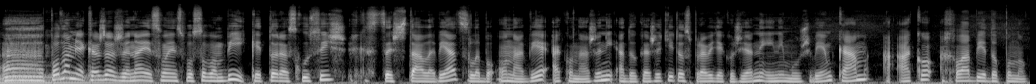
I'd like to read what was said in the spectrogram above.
A podľa mňa každá žena je svojím spôsobom by. Keď to raz skúsiš, chceš stále viac, lebo ona vie ako na ženy a dokáže ti to spraviť ako žiadny iný muž. Viem kam a ako a chlap je doplnok.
